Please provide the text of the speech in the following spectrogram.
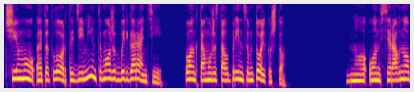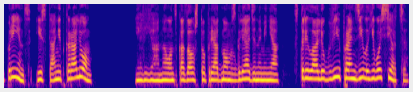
«Чему этот лорд Эдиминт может быть гарантией? Он к тому же стал принцем только что». «Но он все равно принц и станет королем, Ильяна, он сказал, что при одном взгляде на меня стрела любви пронзила его сердце.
